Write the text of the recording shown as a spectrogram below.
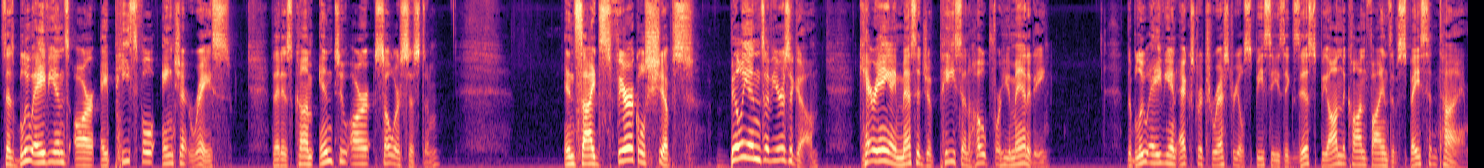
says blue avians are a peaceful ancient race that has come into our solar system inside spherical ships billions of years ago, carrying a message of peace and hope for humanity the blue avian extraterrestrial species exists beyond the confines of space and time.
